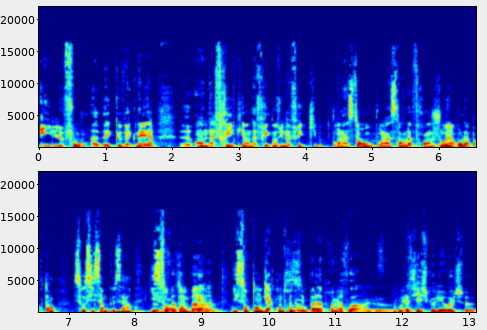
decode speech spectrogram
Et ils le font avec Wagner en Afrique, et en Afrique, dans une Afrique qui, pour l'instant, où pour l'instant, la France joue un rôle important. C'est aussi simple que ça. Ils, sont, en guerre, ils sont en guerre contre nous. C'est pas la première fois. Hein. Je précise que les Russes euh,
